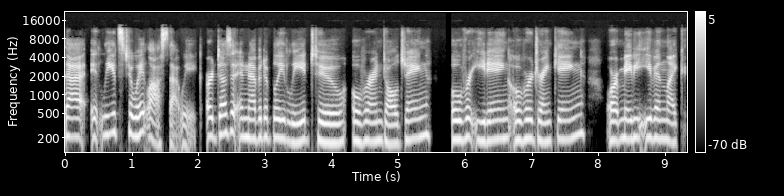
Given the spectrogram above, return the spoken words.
that it leads to weight loss that week? Or does it inevitably lead to overindulging, overeating, over drinking, or maybe even like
